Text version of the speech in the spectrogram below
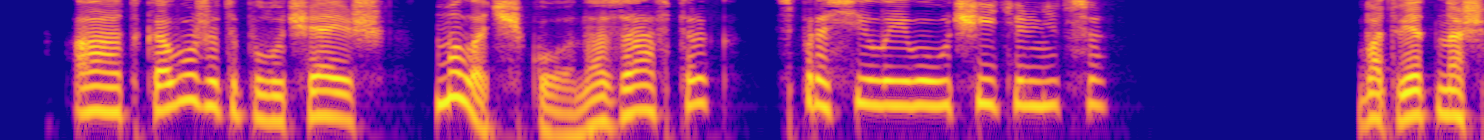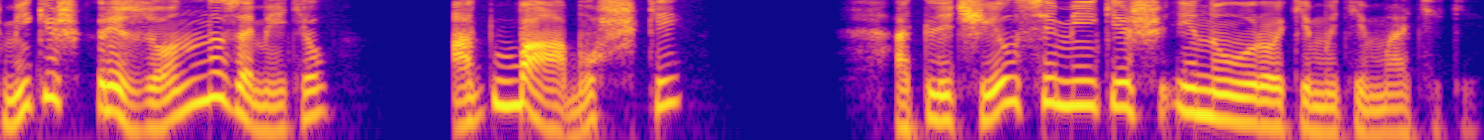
— А от кого же ты получаешь молочко на завтрак? — спросила его учительница. В ответ наш Микиш резонно заметил. — От бабушки. Отличился Микиш и на уроке математики.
